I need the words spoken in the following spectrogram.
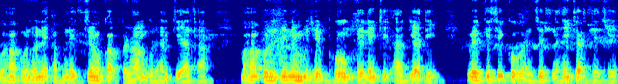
वहाँ उन्होंने अपने स्त्रियों का प्रणाम ग्रहण किया था। महापुरुष जी ने मुझे भोग देने की आज्ञा दी। वे किसी को वंचित नहीं करते थे।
